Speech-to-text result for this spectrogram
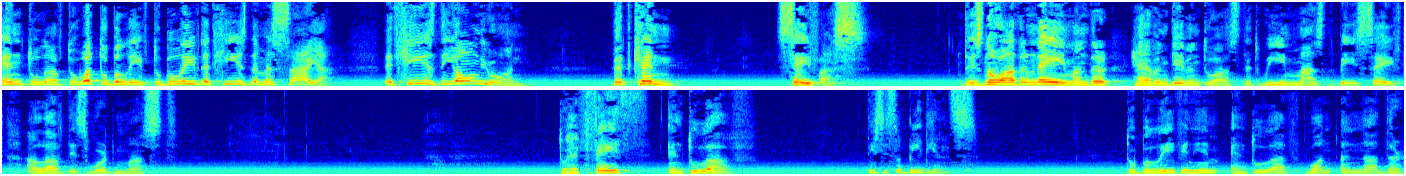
and to love. To what to believe? To believe that He is the Messiah, that He is the only one that can save us. There is no other name under heaven given to us that we must be saved. I love this word must. To have faith and to love. This is obedience. To believe in Him and to love one another.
